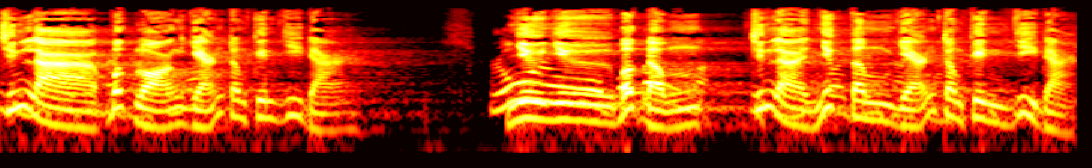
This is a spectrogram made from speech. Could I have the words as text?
Chính là bất loạn giảng trong Kinh Di Đà. Như như bất động Chính là nhất tâm giảng trong Kinh Di Đà.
